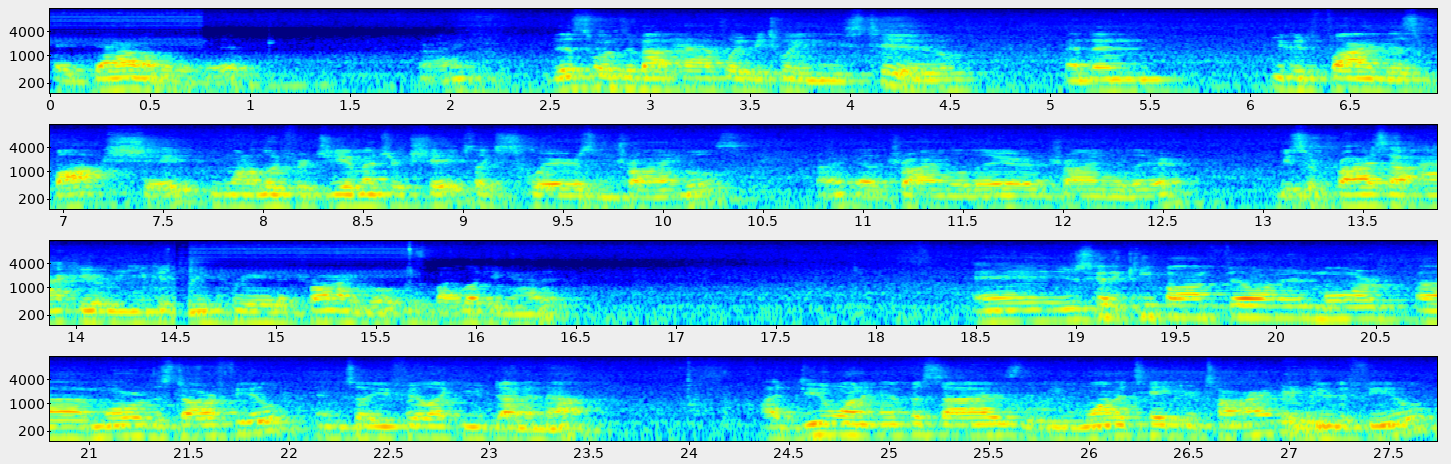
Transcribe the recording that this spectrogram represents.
Head down a little bit, right? This one's about halfway between these two, and then you could find this box shape. You want to look for geometric shapes like squares and triangles. Right? Got a triangle there and a triangle there. Be surprised how accurately you could recreate a triangle just by looking at it. And you're just going to keep on filling in more, uh, more of the star field until you feel like you've done enough. I do want to emphasize that you want to take your time and do the field.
